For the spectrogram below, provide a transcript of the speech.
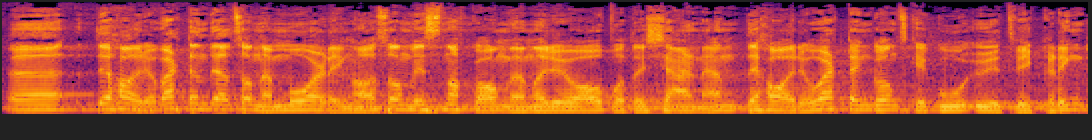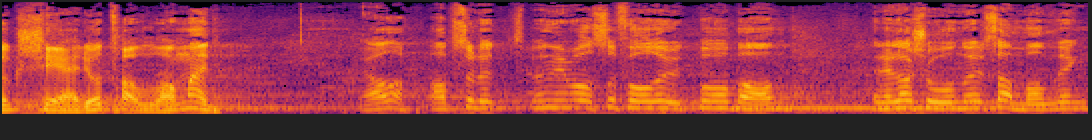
eh, Det har jo vært en del sånne målinger, sånn vi snakka om det når vi var oppe til kjernen. Det har jo vært en ganske god utvikling. Dere ser jo tallene her. Ja da, absolutt. Men vi må også få det ut på banen. Relasjoner, samhandling,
